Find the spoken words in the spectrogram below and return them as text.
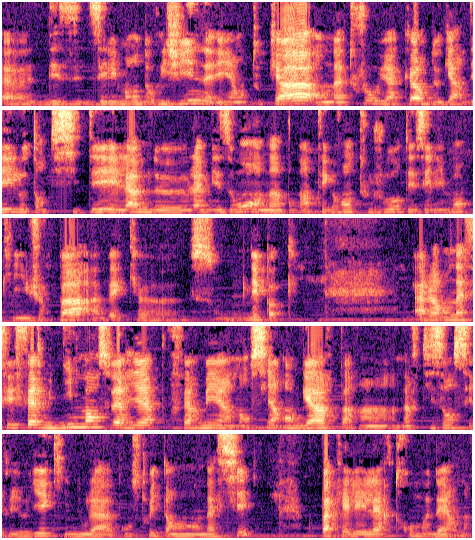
euh, des éléments d'origine et en tout cas on a toujours eu à cœur de garder l'authenticité et l'âme de la maison en, intégrant toujours des éléments qui jurent pas avec euh, son époque. Alors on a fait faire une immense verrière fermer un ancien hangar par un, artisan serrurier qui nous l'a construite en acier pour pas qu'elle ait l'air trop moderne.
